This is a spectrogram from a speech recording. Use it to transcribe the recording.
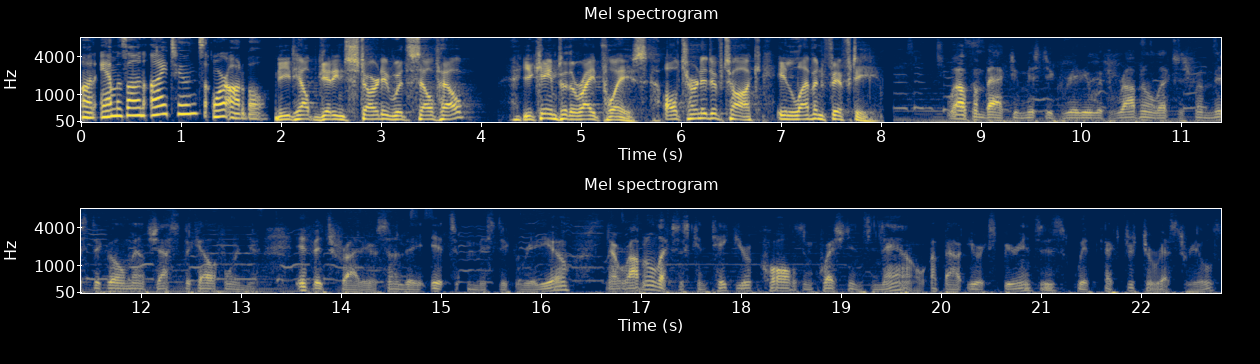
on Amazon, iTunes, or Audible. Need help getting started with self help? You came to the right place. Alternative Talk 1150. Welcome back to Mystic Radio with Robin Alexis from Mystical Mount Shasta, California. If it's Friday or Sunday, it's Mystic Radio. Now, Robin Alexis can take your calls and questions now about your experiences with extraterrestrials,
